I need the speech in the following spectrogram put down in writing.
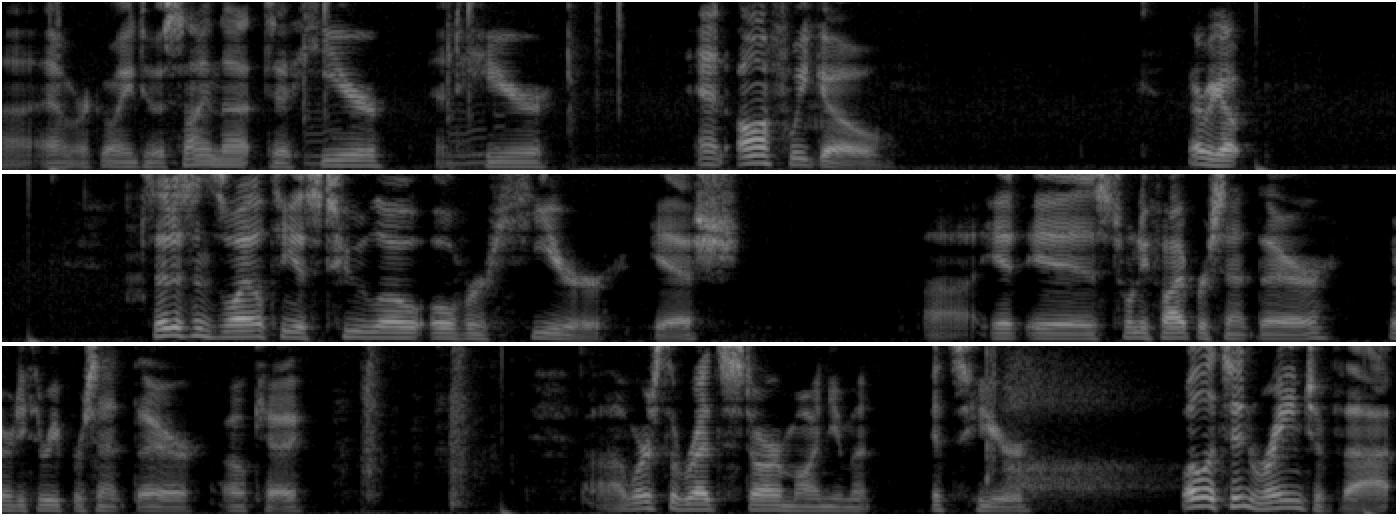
Uh, and we're going to assign that to here and here. And off we go. There we go. Citizens' loyalty is too low over here-ish. Uh, it is 25% there, 33% there. Okay. Uh, where's the Red Star Monument? It's here. Well, it's in range of that,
